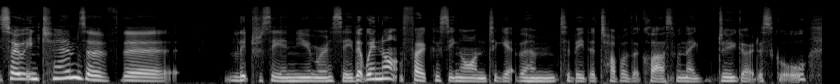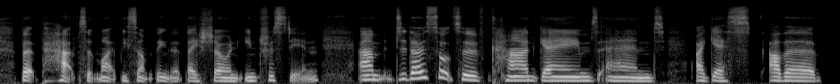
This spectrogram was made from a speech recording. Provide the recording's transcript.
So, in terms of the literacy and numeracy that we're not focusing on to get them to be the top of the class when they do go to school, but perhaps it might be something that they show an interest in. Um, do those sorts of card games and I guess other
